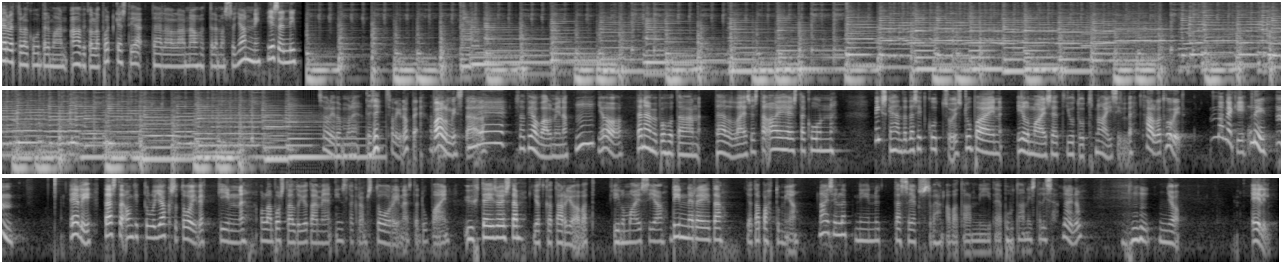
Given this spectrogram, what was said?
Tervetuloa kuuntelemaan Aavikolla podcastia. Täällä ollaan nauhoittelemassa Janni. Ja Senni. Se oli nopea. Valmis täällä. Nee, sä oot ihan valmiina. Mm. Joo, tänään me puhutaan tällaisesta aiheesta kuin... Miksiköhän tätä sit kutsuisi? Dubain ilmaiset jutut naisille. Halvat huvit. No nekin. Niin. Mm. Eli tästä onkin tullut jaksotoivekin. Ollaan postailtu jotain meidän Instagram-storyin näistä Dubain yhteisöistä, jotka tarjoavat ilmaisia dinnereitä ja tapahtumia naisille. Niin nyt tässä jaksossa vähän avataan niitä ja puhutaan niistä lisää. Näin on. Joo. Eli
